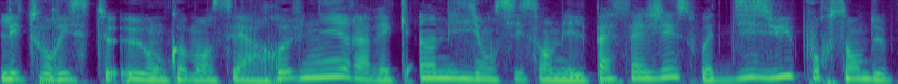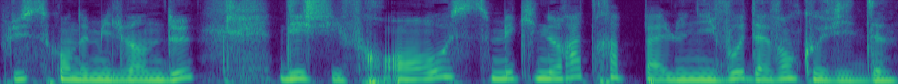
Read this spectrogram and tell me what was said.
Les touristes, eux, ont commencé à revenir avec 1 600 000 passagers, soit 18% de plus qu'en 2022. Des chiffres en hausse, mais qui ne rattrapent pas le niveau d'avant Covid.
